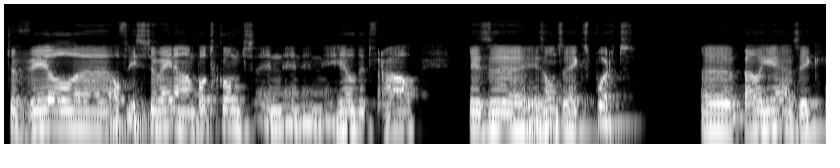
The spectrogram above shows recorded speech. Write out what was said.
te veel uh, of iets te weinig aan bod komt in, in, heel dit verhaal, is, uh, is onze export. Uh, België en zeker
